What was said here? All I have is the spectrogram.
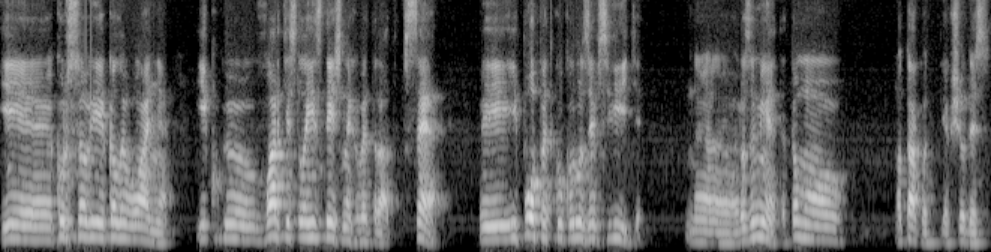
і курсові коливання, і е, вартість логістичних витрат. Все. І, і попит кукурузи в світі. Е, Розумієте? Тому отак, от, якщо десь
